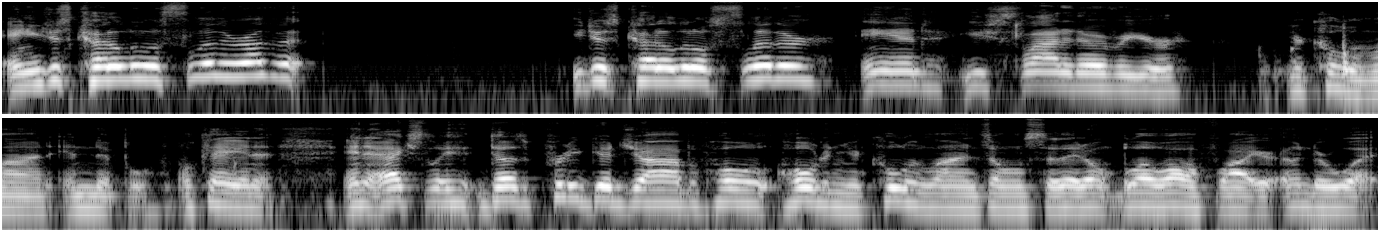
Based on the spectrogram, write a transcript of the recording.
And you just cut a little slither of it. You just cut a little slither and you slide it over your your cooling line and nipple okay? And it and it actually does a pretty good job of hold, holding your cooling lines on so they don't blow off while you're underway.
